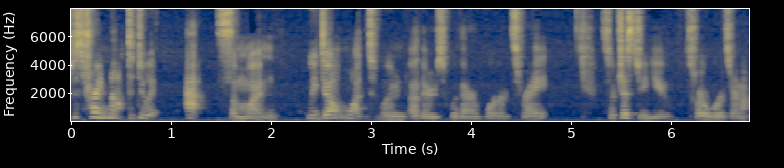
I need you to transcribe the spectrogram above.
Just try not to do it at someone. We don't want to wound others with our words, right? So just do you, swear words or not.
